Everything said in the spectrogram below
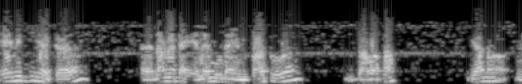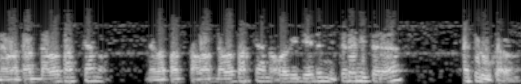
ඒ විදිහට ළඟට එළඹුණෙන් පසුව දවසක් යනවා. නැවතත් දවසක් යනවා. නැවතත් තවත් දවසක් යනවා. ඔය විදිහට නිතර නිතර ඇසුරු කරනවා.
